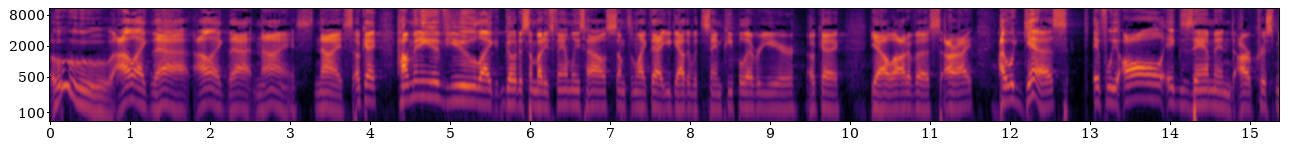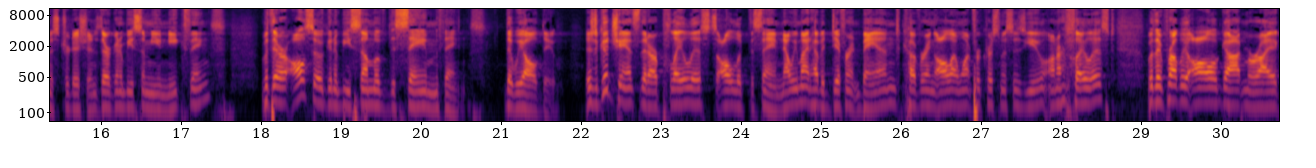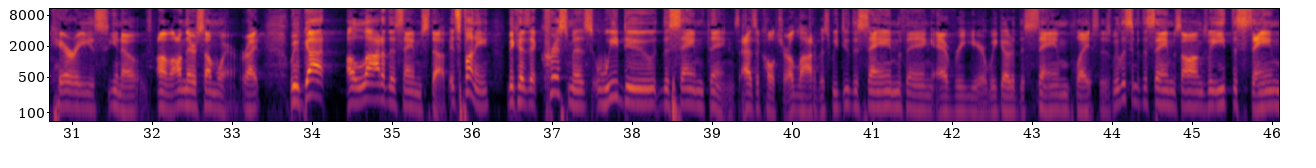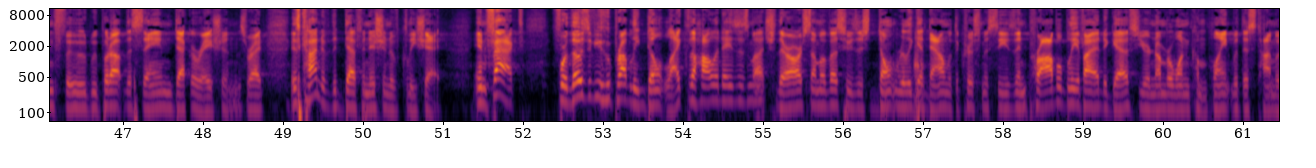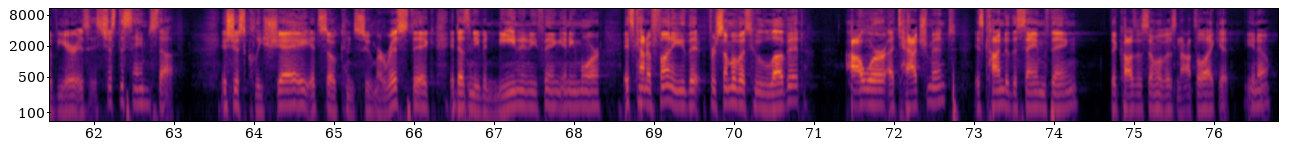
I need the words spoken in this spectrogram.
Ooh, I like that. I like that. Nice, nice. Okay, how many of you like go to somebody's family's house, something like that? You gather with the same people every year. Okay, yeah, a lot of us. All right. I would guess if we all examined our Christmas traditions, there are going to be some unique things, but there are also going to be some of the same things that we all do. There's a good chance that our playlists all look the same. Now, we might have a different band covering All I Want for Christmas Is You on our playlist, but they've probably all got Mariah Carey's, you know, on, on there somewhere, right? We've got a lot of the same stuff. It's funny because at Christmas, we do the same things as a culture. A lot of us, we do the same thing every year. We go to the same places. We listen to the same songs. We eat the same food. We put out the same decorations, right? It's kind of the definition of cliche. In fact, for those of you who probably don't like the holidays as much, there are some of us who just don't really get down with the Christmas season. Probably, if I had to guess, your number one complaint with this time of year is it's just the same stuff. It's just cliche. It's so consumeristic. It doesn't even mean anything anymore. It's kind of funny that for some of us who love it, our attachment is kind of the same thing that causes some of us not to like it, you know?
